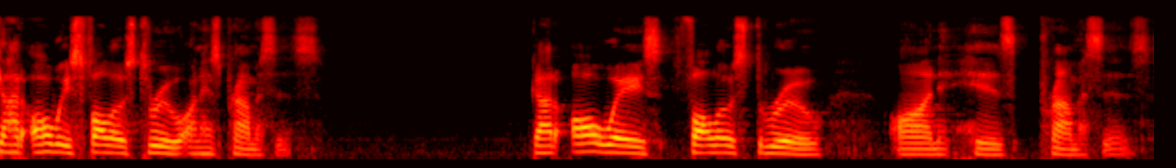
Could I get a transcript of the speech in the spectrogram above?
God always follows through on his promises. God always follows through on his promises.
